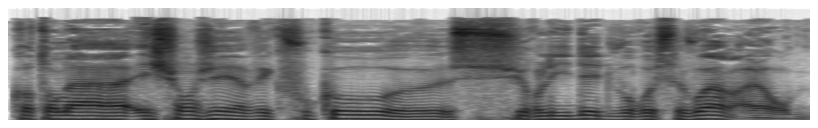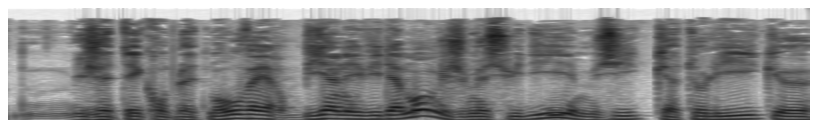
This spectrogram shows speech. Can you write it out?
quand on a échangé avec Foucault euh, sur l'idée de vous recevoir, alors j'étais complètement ouvert, bien évidemment, mais je me suis dit musique catholique, euh,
